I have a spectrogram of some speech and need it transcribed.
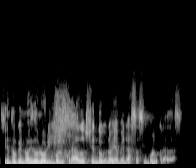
Siento que no hay dolor involucrado, siendo que no hay amenazas involucradas.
